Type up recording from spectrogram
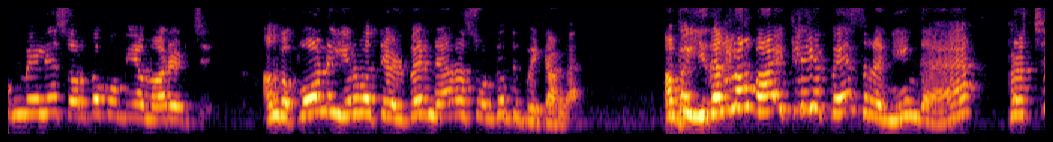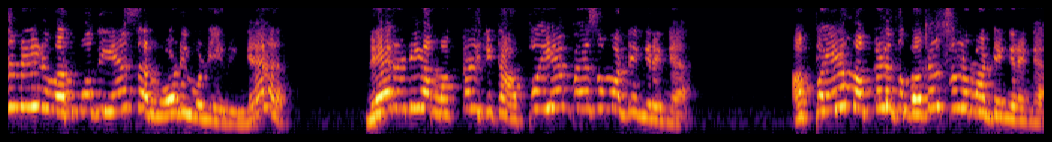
உண்மையிலேயே சொர்க்க பூமியா மாறிடுச்சு. அங்க போன 27 பேர் நேரம் சொர்க்கத்துக்கு போயிட்டாங்க. அப்ப இதெல்லாம் வாய்க்கிலேயே பேசுற நீங்க பிரச்சனைன்னு வரும்போது ஏன் சார் ஓடி ஒளியறீங்க? நேரடியா மக்கள் கிட்ட அப்ப ஏன் பேச மாட்டேங்கிறீங்க? அப்ப ஏன் மக்களுக்கு பதில் சொல்ல மாட்டேங்கிறீங்க?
